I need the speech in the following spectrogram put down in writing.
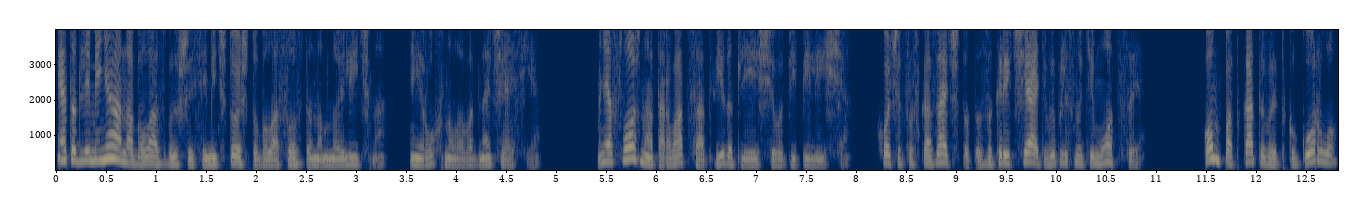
Это для меня она была сбывшейся мечтой, что была создана мной лично, и рухнула в одночасье. Мне сложно оторваться от вида тлеющего пепелища. Хочется сказать что-то, закричать, выплеснуть эмоции. Ком подкатывает к горлу,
